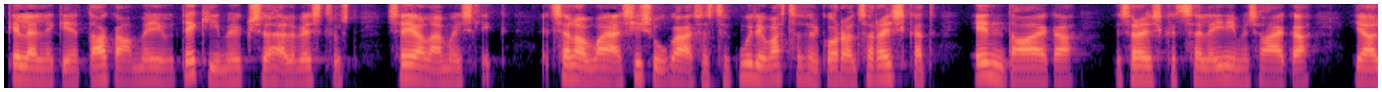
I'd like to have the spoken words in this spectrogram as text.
kellelegi, et aga me ju tegime üks-ühele vestlust, see ei ole mõistlik. et seal on vaja sisu ka, sest et muidu vastasel korral sa raiskad enda aega ja sa raiskad selle inimese aega ja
